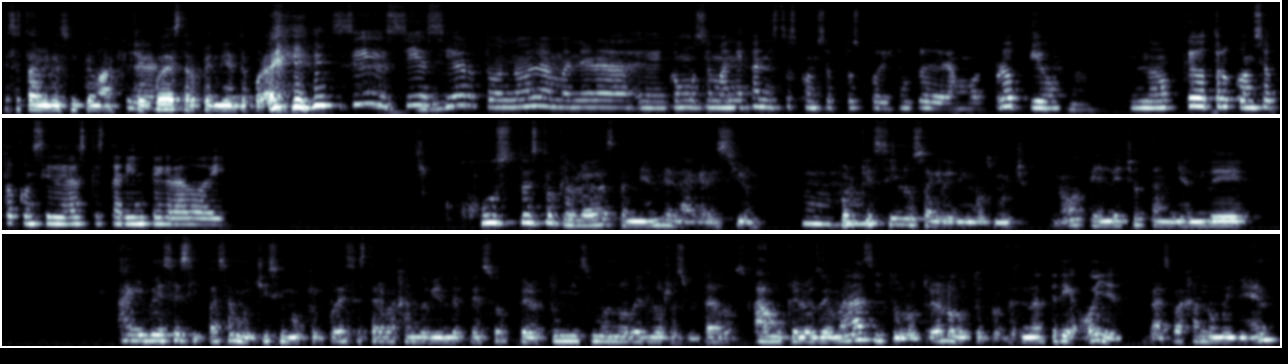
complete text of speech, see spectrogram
ese también es un tema que Claro. puede estar pendiente por ahí. Sí, sí, es cierto, ¿no? La manera en cómo se manejan estos conceptos, por ejemplo, del amor propio. ¿no? ¿Qué otro concepto consideras que estaría integrado ahí? Justo esto que hablabas también de la agresión, porque sí nos agredimos mucho, ¿no? El hecho también de, hay veces y pasa muchísimo que puedes estar bajando bien de peso, pero tú mismo no ves los resultados. Aunque los demás y tu nutriólogo, tu profesional te diga, oye, vas bajando muy bien,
